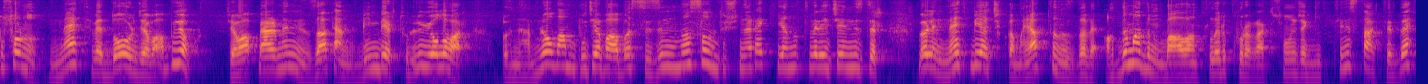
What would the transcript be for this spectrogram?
Bu sorunun net ve doğru cevabı yok. Cevap vermenin zaten bin bir türlü yolu var. Önemli olan bu cevaba sizin nasıl düşünerek yanıt vereceğinizdir. Böyle net bir açıklama yaptığınızda ve adım adım bağlantıları kurarak sonuca gittiğiniz takdirde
